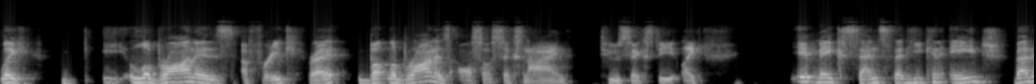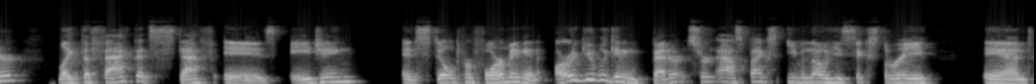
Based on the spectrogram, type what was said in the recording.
like LeBron is a freak, right? But LeBron is also 6'9, 260. Like, it makes sense that he can age better. Like, the fact that Steph is aging and still performing and arguably getting better at certain aspects, even though he's six three and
